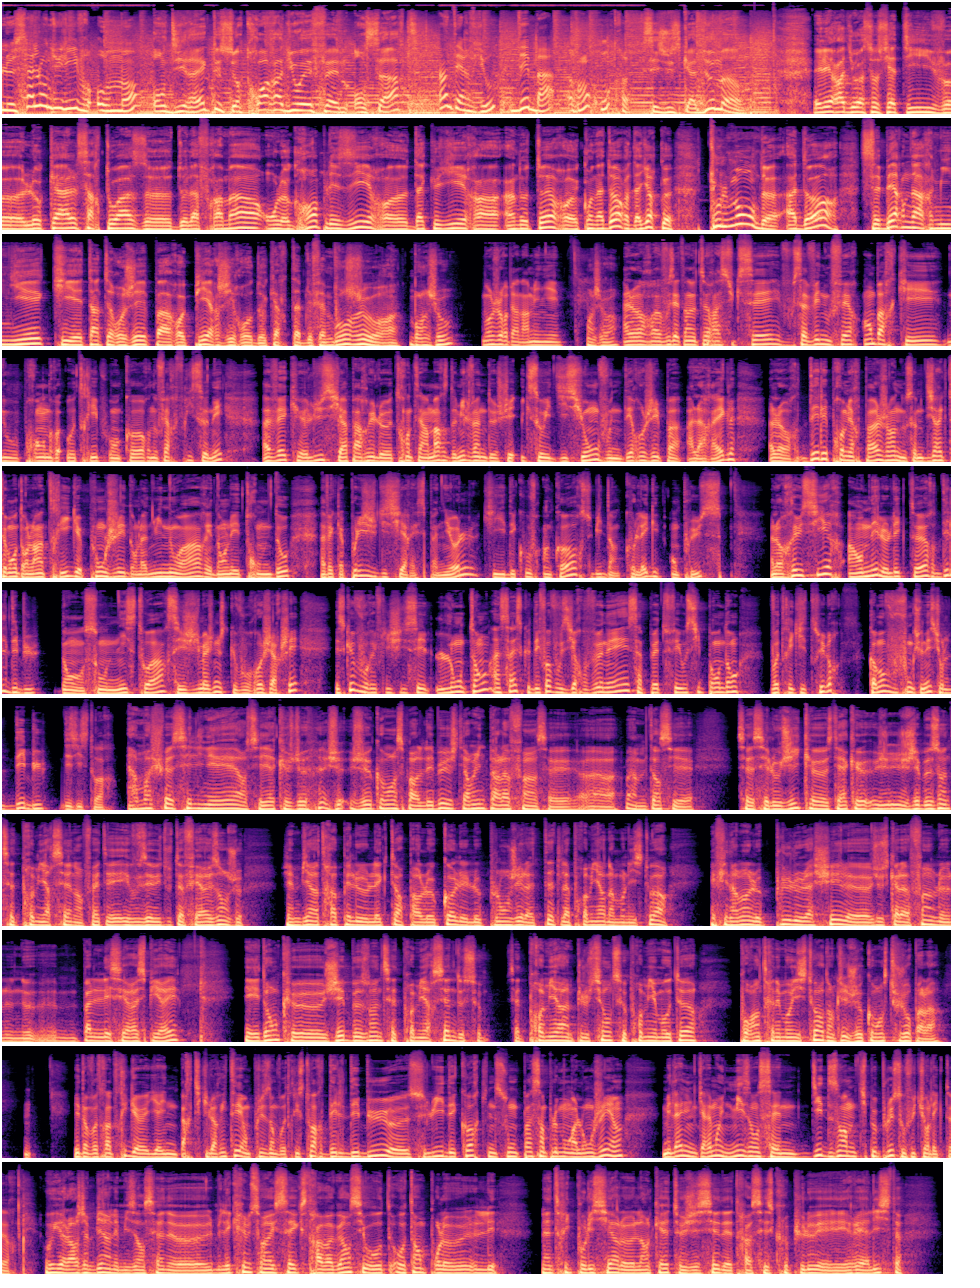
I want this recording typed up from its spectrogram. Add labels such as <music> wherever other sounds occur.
Le Salon du Livre au Mans, En direct sur 3 radios FM en Sarthe, interview, débat, rencontre. c'est jusqu'à demain. Et les radios associatives euh, locales sartoises euh, de la Frama ont le grand plaisir euh, d'accueillir un, un auteur qu'on adore, d'ailleurs que tout le monde adore. C'est Bernard Minier qui est interrogé par Pierre Giraud de Cartable FM. Bonjour. Bonjour. Bonjour Bernard Minier. Bonjour. Alors, euh, vous êtes un auteur à succès, vous savez nous faire embarquer, nous prendre au trip ou encore nous faire frissonner. Avec euh, Lucia, paru le 31 mars 2022 chez XO Édition, vous ne dérogez pas à la règle. Alors, dès les premières pages, hein, nous sommes directement dans l'intrigue, plongés dans la nuit noire et dans les trompes d'eau avec la police judiciaire espagnole qui découvre un corps, celui d'un collègue en plus. Alors, réussir à emmener le lecteur dès le début son histoire, c'est j'imagine ce que vous recherchez. Est-ce que vous réfléchissez longtemps à ça? Est-ce que des fois vous y revenez? Ça peut être fait aussi pendant votre écriture. Comment vous fonctionnez sur le début des histoires? Alors moi je suis assez linéaire, c'est-à-dire que je, je, commence par le début et je termine par la fin. C'est euh, en même temps c'est c'est assez logique. C'est-à-dire que j'ai besoin de cette première scène en fait et vous avez tout à fait raison. Je j'aime bien attraper le lecteur par le col et le plonger la tête la première dans mon histoire et finalement le plus le lâcher jusqu'à la fin, le- ne, pas le laisser respirer. Et donc euh, j'ai besoin de cette première scène, de ce, cette première impulsion, de ce premier moteur pour entraîner mon histoire. Donc je commence toujours par là. Et dans votre intrigue, euh, il y a une particularité en plus dans votre histoire. Dès le début, euh, celui des corps qui ne sont pas simplement allongés, hein, mais là il y a une- carrément une mise en scène. Dites-en un petit peu plus au futur lecteur. Oui, alors j'aime bien les mises en scène. euh, les crimes sont assez extravagants. Si autant pour le- les- l'intrigue policière, le- l'enquête, j'essaie d'être assez scrupuleux et réaliste.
